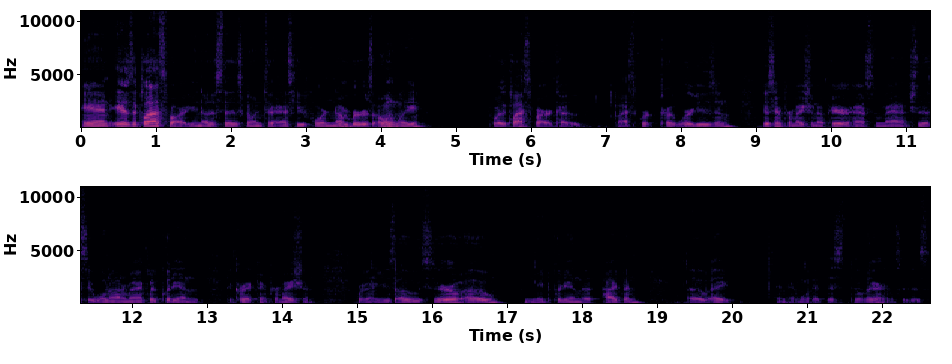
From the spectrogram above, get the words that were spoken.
and is a classifier. You notice that it's going to ask you for numbers only for the classifier code. Classifier code we're using. This information up here has to match this. It won't automatically put in the correct information. We're going to use O0O. You need to put in the hyphen 08. And then we'll hit this still there. And so this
